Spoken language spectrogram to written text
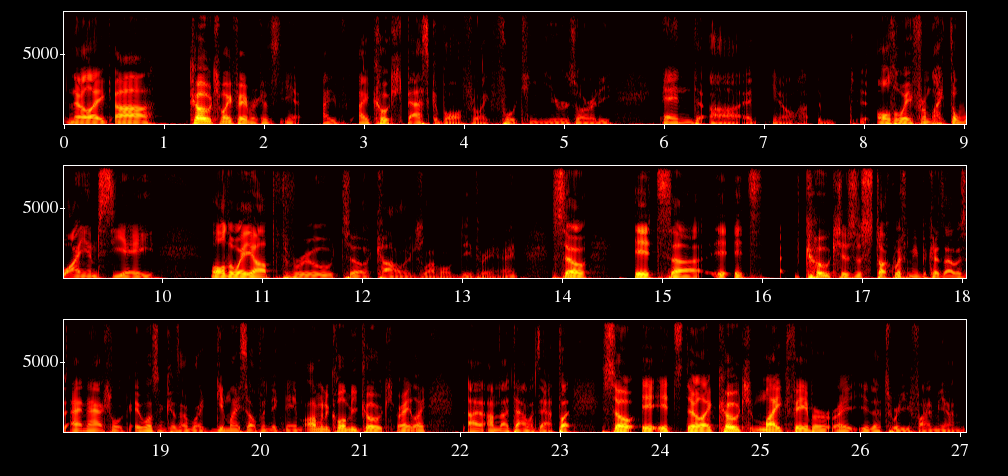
And they're like uh coach Mike Faber because yeah I've I coached basketball for like 14 years already, and uh, at, you know all the way from like the YMCA all the way up through to college level D3 right? So it's uh it, it's coach has just stuck with me because I was an actual it wasn't because I'm like give myself a nickname I'm gonna call me coach right? Like I, am not down with that. But so it, it's they're like coach Mike Faber right? Yeah, that's where you find me on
